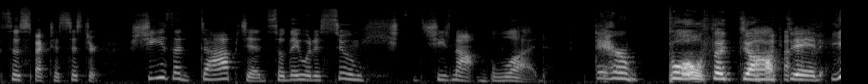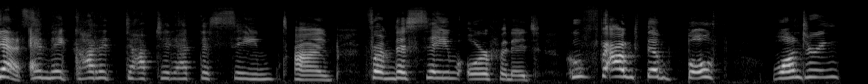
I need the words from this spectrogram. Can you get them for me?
suspect his sister? She's adopted, so they would assume he, she's not blood. They're both adopted. Yes, and they got adopted at the same time from the same orphanage who found them both wandering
